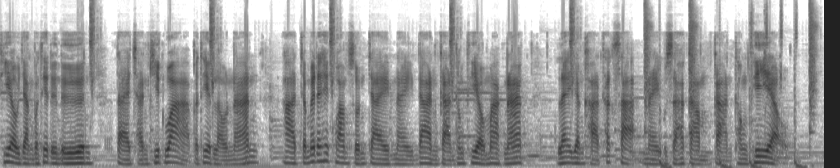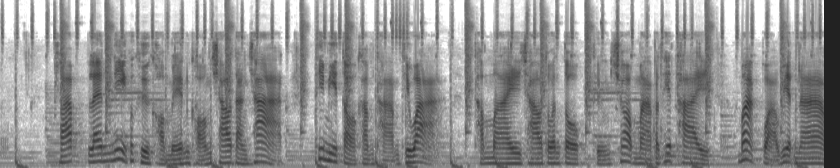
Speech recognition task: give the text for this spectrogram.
เที่ยวยังประเทศอื่นๆ แต่ฉันคิดว่าประเทศเหล่านั้นอาจจะไม่ได้ให้ความสนใจในด้านการท่องเที่ยวมากนัก และยังขาดทักษะในอุตสาหกรรมการท่องเที่ยว ครับ และนี่ก็คือคอมเมนต์ของชาวต่างชาติ ที่มีต่อคำถามที่ว่าทำไมชาวตะวันตกถึงชอบมาประเทศไทยมากกว่าเวียดนาม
